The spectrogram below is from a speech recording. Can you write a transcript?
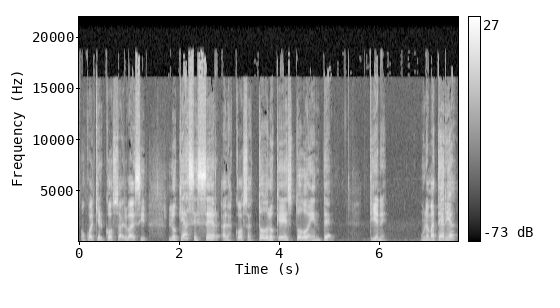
o cualquier cosa, él va a decir, lo que hace ser a las cosas, todo lo que es, todo ente, tiene una materia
